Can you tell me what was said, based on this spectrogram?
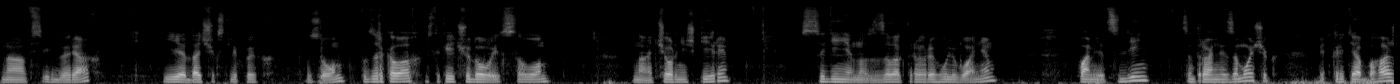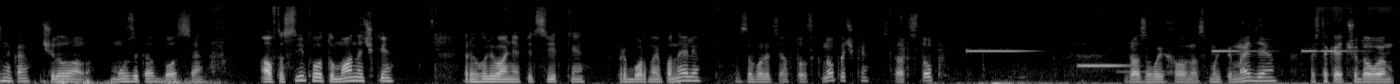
на всіх дверях. Є датчик сліпих зон в дзеркалах. Ось такий чудовий салон на чорній шкірі. Сидіння у нас з електрорегулюванням, пам'ять сидінь, центральний замочок, відкриття багажника, чудова музика Bose. Автосвітло, туманочки, регулювання підсвітки приборної панелі. Заводиться авто з кнопочки, старт-стоп. Одразу виїхала у нас мультимедіа. Ось таке чудове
